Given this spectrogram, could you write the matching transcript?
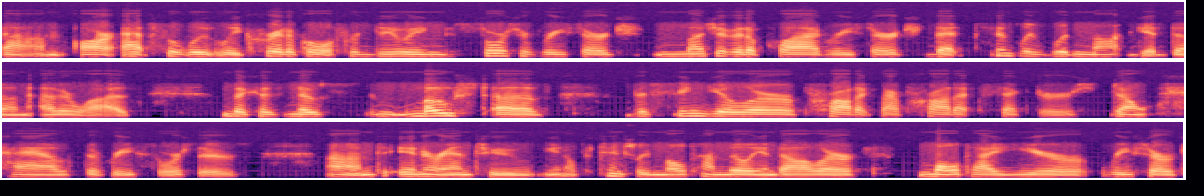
um, are absolutely critical for doing source of research, much of it applied research that simply would not get done otherwise because no, most of the singular product by product sectors don't have the resources um, to enter into, you know, potentially multi-million dollar, multi-year research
